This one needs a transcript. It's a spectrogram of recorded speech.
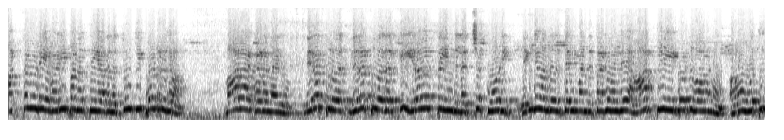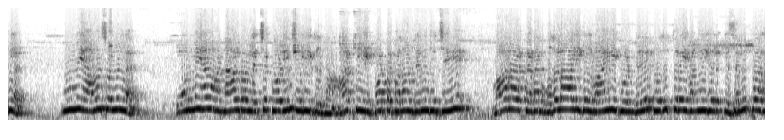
மக்களுடைய வரி பணத்தை அதுல தூக்கி போட்டிருக்கான் வாரா கடனை நிரப்புவ நிரப்புவதற்கு இருபத்தைந்து லட்ச கோடி. எங்க வந்தது தெரியுமா இந்த தகவல்? ஆர்டிஐ போட்டு வாங்கணும். அவன் ஒத்துக்கல. உண்மையை அவன் சொல்லல. உண்மையா அவன் நாலரை லட்ச கோடின்னு சொல்லிட்டு இருந்தான். ஆட்சியை போட்டப்பதான் தெரிஞ்சிச்சு. வாரா கடன் முதலாளிகள் வாங்கி கொண்டு பொதுத்துறை வங்கிகளுக்கு செலுத்தாத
